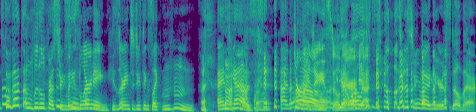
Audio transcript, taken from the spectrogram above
So oh. that's a little frustrating, but so he's learning. He's learning to do things like mm-hmm and yes. and To remind you he's uh, still yeah, there. Well, Yeah. he's still, just remind me you're still there.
